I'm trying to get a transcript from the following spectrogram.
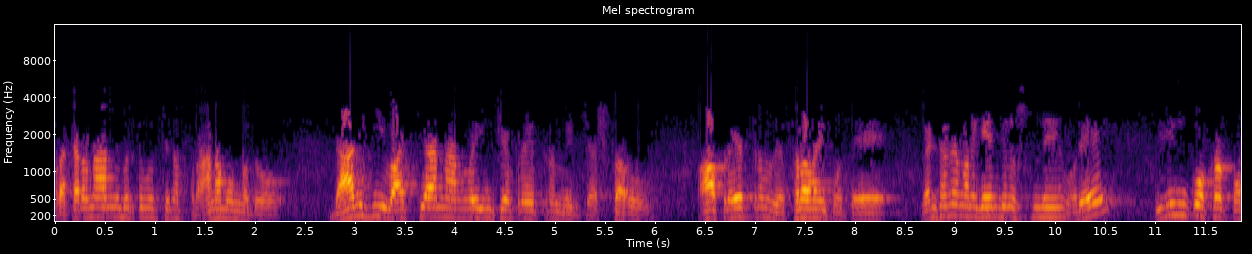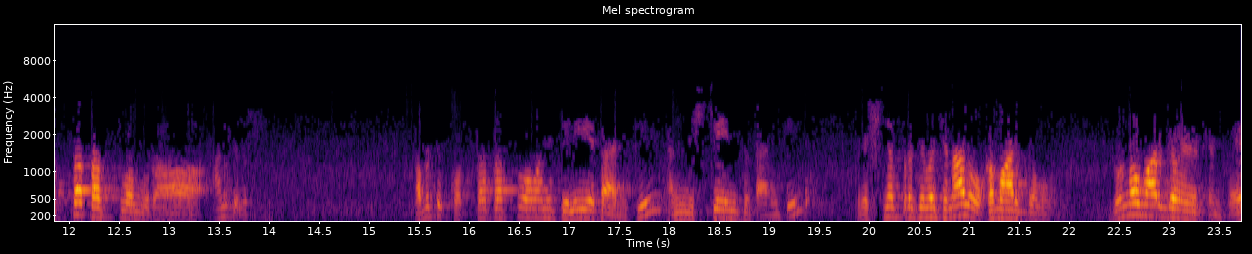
ప్రకరణాన్ని బట్టి వచ్చిన ప్రాణం ఉన్నదో దానికి ఈ వాక్యాన్ని అన్వయించే ప్రయత్నం మీరు చేస్తారు. ఆ ప్రయత్నం విఫలమైపోతే వెంటనే మనకేం తెలుస్తుంది? ఒరే ఇది ఇంకొక కొత్త తత్వమురా అని తెలుస్తుంది. కాబట్టి కొత్త తత్వం అని తెలియటానికి అని నిశ్చయించటానికి ప్రశ్న ప్రతివచనాలు ఒక మార్గము. రెండో మార్గం ఏమిటంటే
